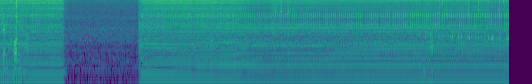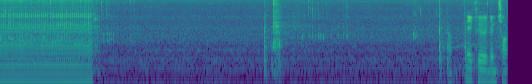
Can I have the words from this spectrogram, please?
เข้มข้นครับ นะครับครับนี่คือหนึ่งช็อต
